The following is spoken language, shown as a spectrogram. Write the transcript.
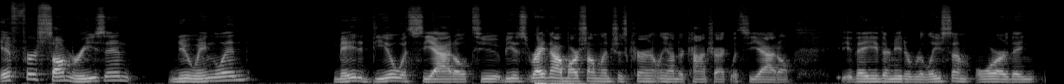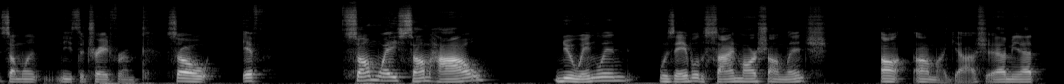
If for some reason New England made a deal with Seattle to because right now Marshawn Lynch is currently under contract with Seattle. They either need to release him or they someone needs to trade for him. So if some way somehow New England was able to sign Marshawn Lynch Oh, oh my gosh. I mean, at,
